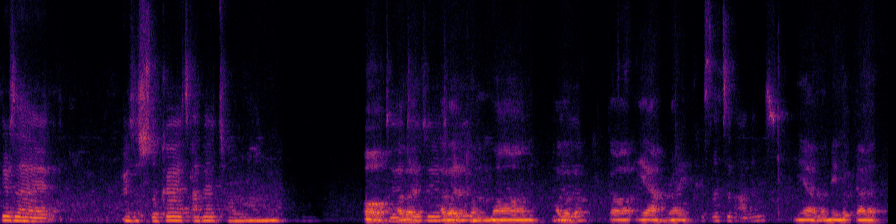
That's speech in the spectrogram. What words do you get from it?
there's a there's a shloka. It's Avatomam. Oh, Do- ava, do- do- avatamam, do- avavakta. Yeah, right. There's lots of avas. Yeah, let me look that up.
